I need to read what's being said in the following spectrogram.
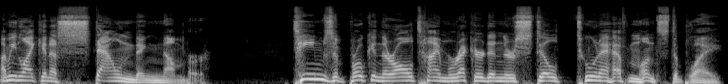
I mean, like an astounding number. Teams have broken their all-time record, and there's still two and a half months to play,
